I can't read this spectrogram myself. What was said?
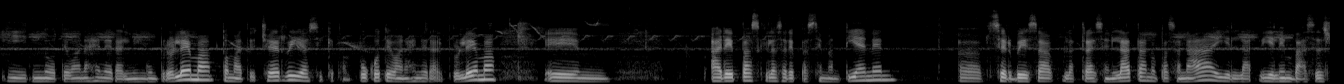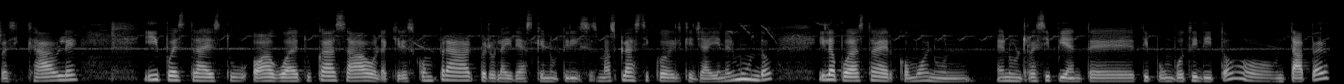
y no te van a generar ningún problema. Tomate cherry, así que tampoco te van a generar problema. Eh, arepas, que las arepas se mantienen. Ah, cerveza la traes en lata, no pasa nada, y el, y el envase es reciclable. Y pues traes tu agua de tu casa o la quieres comprar, pero la idea es que no utilices más plástico del que ya hay en el mundo y la puedas traer como en un, en un recipiente tipo un botilito o un tupper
